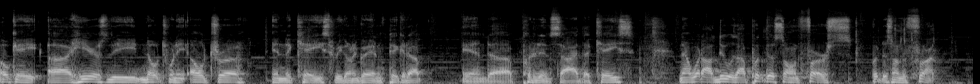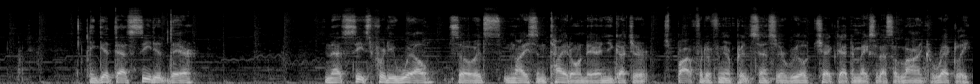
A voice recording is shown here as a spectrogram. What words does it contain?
Okay, uh, here's the Note 20 Ultra in the case. We're going to go ahead and pick it up and uh, put it inside the case. Now what I'll do is I'll put this on first, put this on the front and get that seated there. And that seats pretty well, so it's nice and tight on there and you got your spot for the fingerprint sensor. We'll check that to make sure that's aligned correctly.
